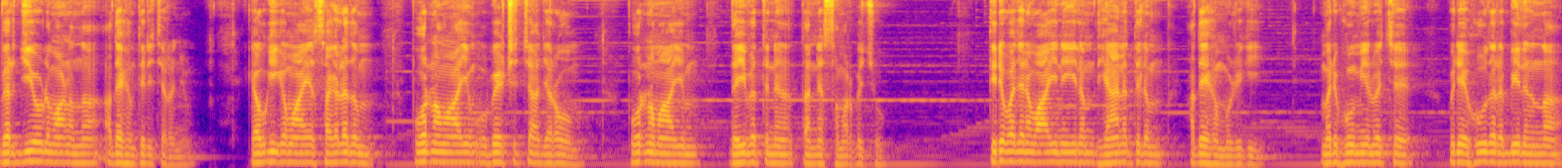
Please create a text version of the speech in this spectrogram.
വെർജിയോടുമാണെന്ന് അദ്ദേഹം തിരിച്ചറിഞ്ഞു. ലൗകികമായ സകലതും പൂർണമായും ഉപേക്ഷിച്ച ജെറോം പൂർണമായും ദൈവത്തിന് തന്നെ സമർപ്പിച്ചു. തിരുവചന വായനയിലും ധ്യാനത്തിലും അദ്ദേഹം മുഴുകി. മരുഭൂമിയിൽ വെച്ച് ഒരു യഹൂദ റബ്ബിയിൽ നിന്ന്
